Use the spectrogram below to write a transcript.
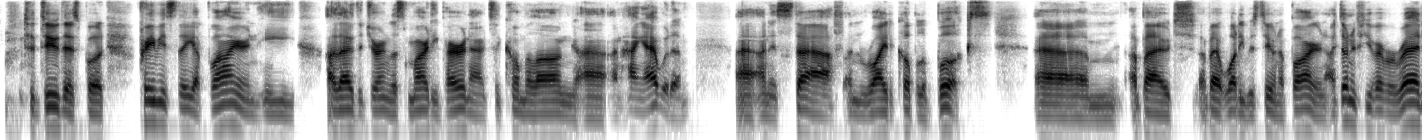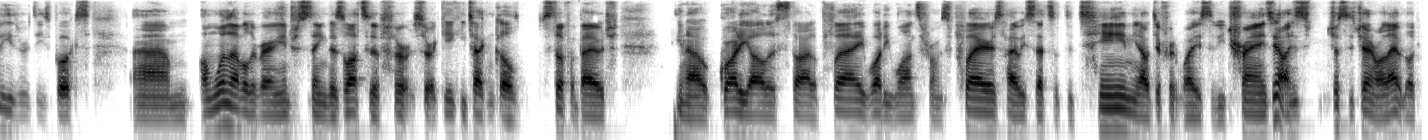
to do this. But previously at Bayern, he allowed the journalist Martí Perarnau to come along uh, and hang out with him uh, and his staff and write a couple of books um, about about what he was doing at Bayern. I don't know if you've ever read either of these books. Um, on one level, they're very interesting. There's lots of sort of geeky technical stuff about you know, Guardiola's style of play, what he wants from his players, how he sets up the team, you know, different ways that he trains, you know, his just his general outlook.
